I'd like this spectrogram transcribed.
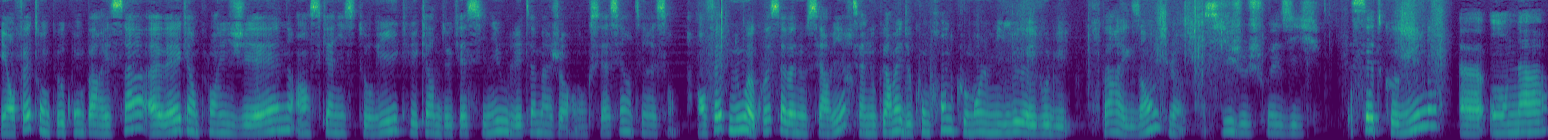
Et en fait, on peut comparer ça avec un plan IGN, un scan historique, les cartes de Cassini ou l'état-major. Donc c'est assez intéressant. En fait, nous, à quoi ça va nous servir? Ça nous permet de comprendre comment le milieu a évolué. Par exemple, si je choisis cette commune, euh, on a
